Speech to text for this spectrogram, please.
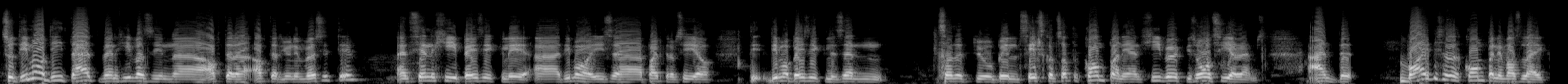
So Timo did that when he was in uh, after after university, and then he basically uh, Timo is a Pipedrive CEO. Timo basically then started to build sales consultant company, and he worked with all CRMs. And the why we started company was like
